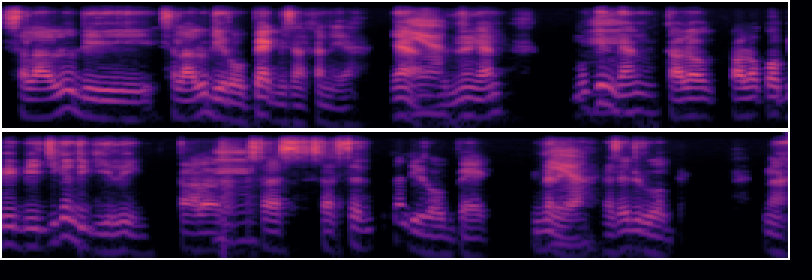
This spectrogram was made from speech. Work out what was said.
selalu di selalu dirobek misalkan ya. Ya, yeah. bener kan? Mungkin hmm. kan kalau kalau kopi biji kan digiling. Kalau hmm. saset itu kan dirobek. Bener yeah. ya? Saset dirobek. Nah,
